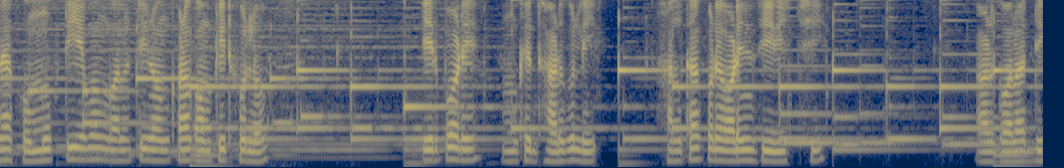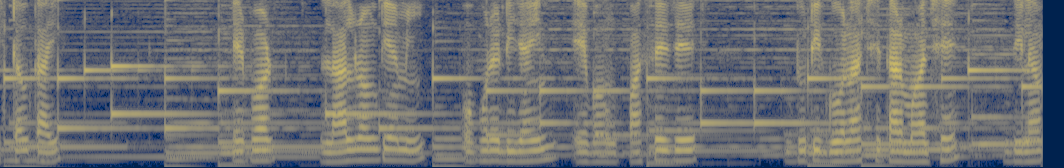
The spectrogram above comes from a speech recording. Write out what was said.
দেখো, মুখটি এবং গলাটি রং করা কমপ্লিট হলো। এরপরে মুখের ধারগুলি হালকা করে অরেঞ্জ দিয়ে দিচ্ছি। আর গলার দিকটাও তাই। এরপর লাল রংটি আমি ওপরে ডিজাইন এবং পাশে যে দুটি গোল আছে তার মাঝে দিলাম।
